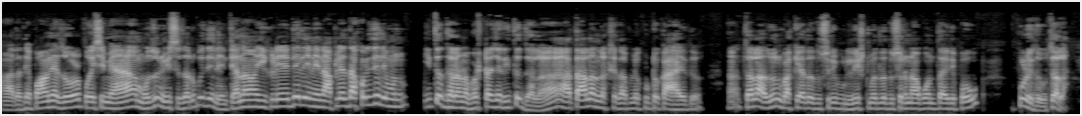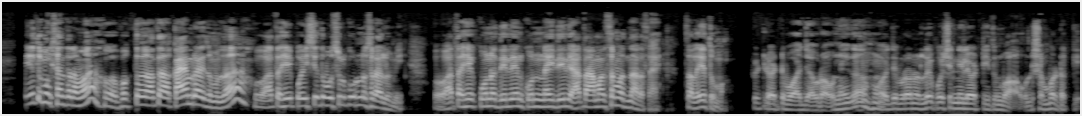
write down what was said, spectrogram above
आता त्या पाहुण्याजवळ पैसे म्या मोजून वीस हजार रुपये दिले. त्यानं इकडे दिले नाही आणि आपल्याला दाखवले दिले म्हणून. इथंच झाला ना भ्रष्टाचार इथंच झाला. आता आलं लक्षात आपल्या कुठं काय आहे तर चला अजून बाकी आता दुसरी लिस्टमधलं दुसरं नाव कोणतं आहे ते पाहू. पुढे जाऊ चला. येतो मग शांताराम हा. हो फक्त आता कायम राहायचं मला हो. आता हे पैसे तर वसूल करूनच राहिलो मी. हो आता हे कोण दिले आणि कोण नाही दिले आता आम्हाला समजणारच आहे. चला येतो मग. फिटले वाटते बा अजयराव नाही का? हो, अजबरावनं लय पैसे नेले वाटते इथून बा शंभर टक्के.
